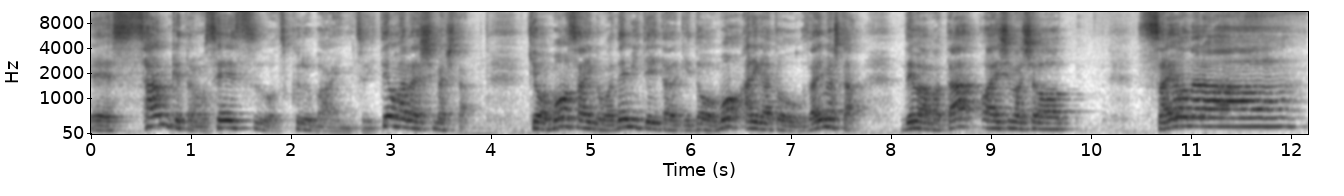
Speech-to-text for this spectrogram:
えー、3桁の整数を作る場合についてお話ししました。今日も最後まで見ていただきどうもありがとうございました。ではまたお会いしましょう。さようなら。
